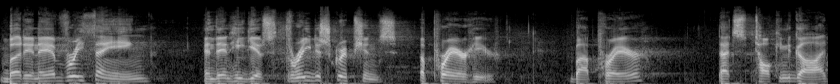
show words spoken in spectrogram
but in everything, and then he gives three descriptions of prayer here by prayer, that's talking to God,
